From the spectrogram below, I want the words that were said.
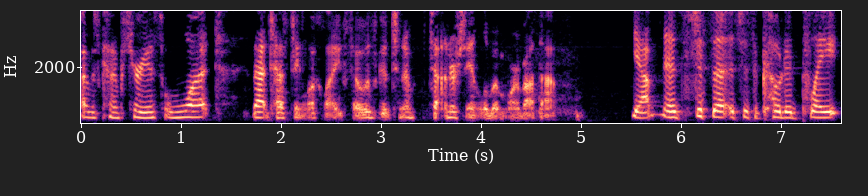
i was kind of curious what that testing looked like so it was good to know to understand a little bit more about that Yeah, it's just a it's just a coated plate.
